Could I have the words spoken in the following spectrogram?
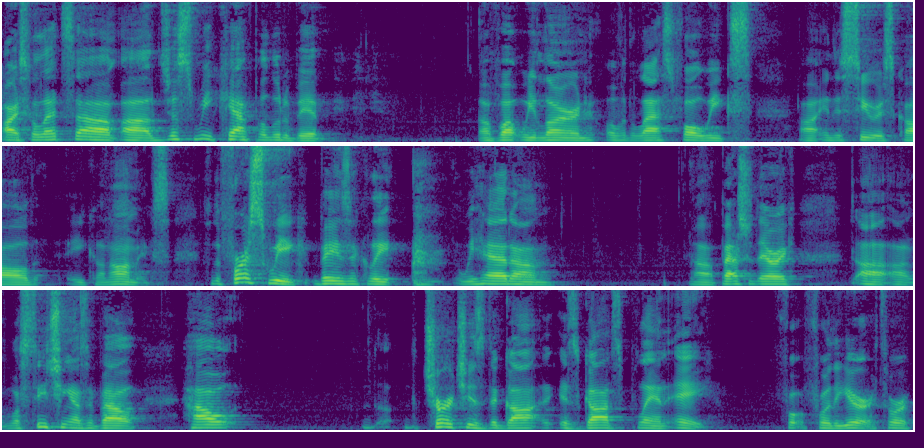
All right, so let's um, uh, just recap a little bit of what we learned over the last four weeks uh, in this series called Economics. So, the first week, basically, we had um, uh, Pastor Deryck uh, was teaching us about how the church is, the God, is God's plan A for, for the earth. For,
